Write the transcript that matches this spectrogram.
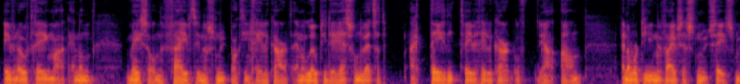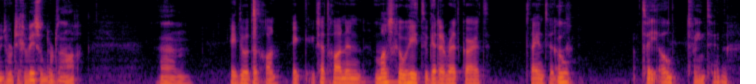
even een overtreding maken... en dan meestal in de 25e minuut pakt hij een gele kaart... en dan loopt hij de rest van de wedstrijd eigenlijk tegen die tweede gele kaart of, ja, aan. En dan wordt hij in de 65 minuut, 70 minuut wordt hij gewisseld door Den Haag. Ehm, Ik doe het ook gewoon. Ik, ik zet gewoon in Masrowi to get a red card 22. Oh. twee, oh, 22.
